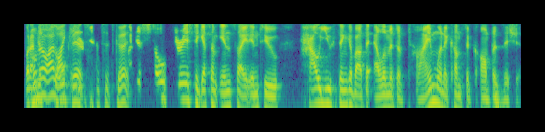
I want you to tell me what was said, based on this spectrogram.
but Oh, i'm no, just I so like curious- this. It's, it's good. i'm just so curious to get some insight into how you think about the element of time when it comes to composition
